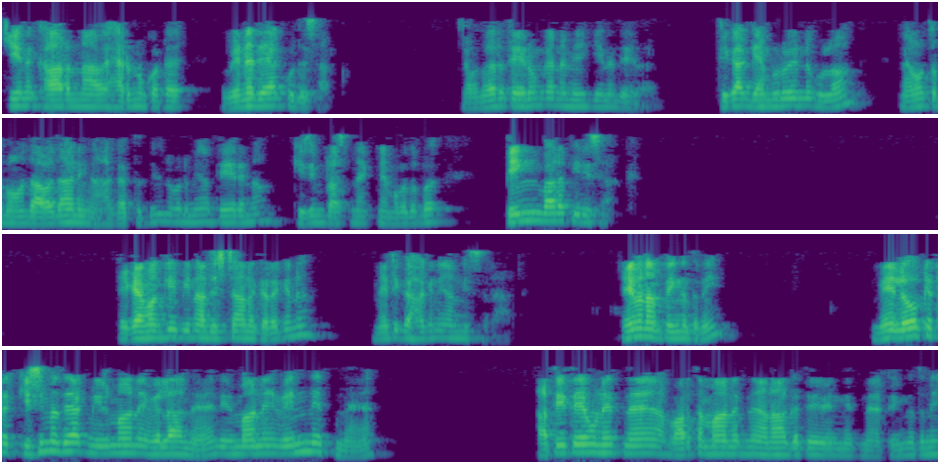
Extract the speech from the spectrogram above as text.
කියන කාරණාව හැරුණකොට වෙන දෙයක් උදෙසා. නමුත් තේරුම් ගන්න මේ කියන දේවල්. ටිකක් ගැඹුරු වෙන්න පුළුවන්. නමුත් ඔබ හොඳ අවධානයෙන් අහගත්තොත් ඉතින් ඔබට මේවා තේරෙනවා. කිසිම ප්‍රශ්නයක් නැහැ. මොකද ඔබ පින්බර පිරිසක්. ඒකයි මම කිව්ව පින අදිෂ්ඨාන කරගෙන මේ ටික අහගෙන යන්න ඉස්සරහට. එහෙමනම් පින්වතුනි මේ ලෝකෙට කිසිම දෙයක් නිර්මාණය වෙලා නැහැ. නිර්මාණය වෙන්නෙත් නැහැ. අතීතේ වුණෙත් නැහැ, වර්තමානෙත් නැහැ, අනාගතේ වෙන්නෙත් නැහැ. පින්වතුනි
